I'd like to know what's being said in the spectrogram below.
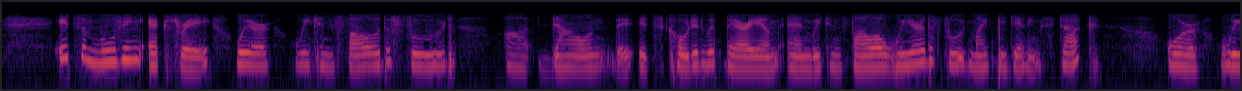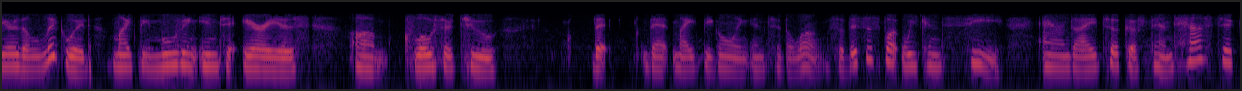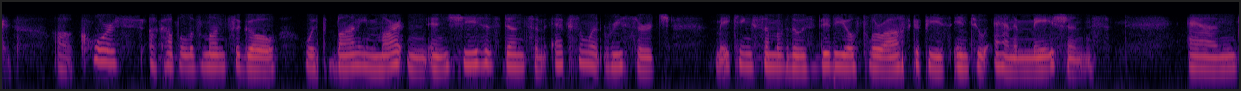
It's a moving x-ray where we can follow the food uh, down. It's coated with barium, and we can follow where the food might be getting stuck or where the liquid might be moving into areas um, closer to that might be going into the lung. So this is what we can see. And I took a fantastic uh, course a couple of months ago with Bonnie Martin, and she has done some excellent research making some of those video fluoroscopies into animations. And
